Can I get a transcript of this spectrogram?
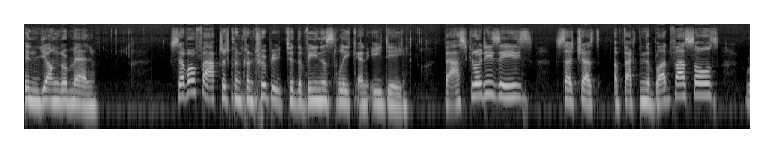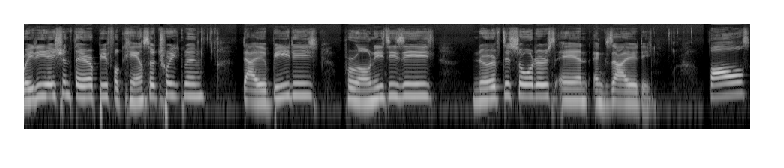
in younger men. Several factors can contribute to the venous leak and ED. Vascular disease, such as affecting the blood vessels, radiation therapy for cancer treatment, diabetes, Peyronie's disease, nerve disorders, and anxiety. Falls,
